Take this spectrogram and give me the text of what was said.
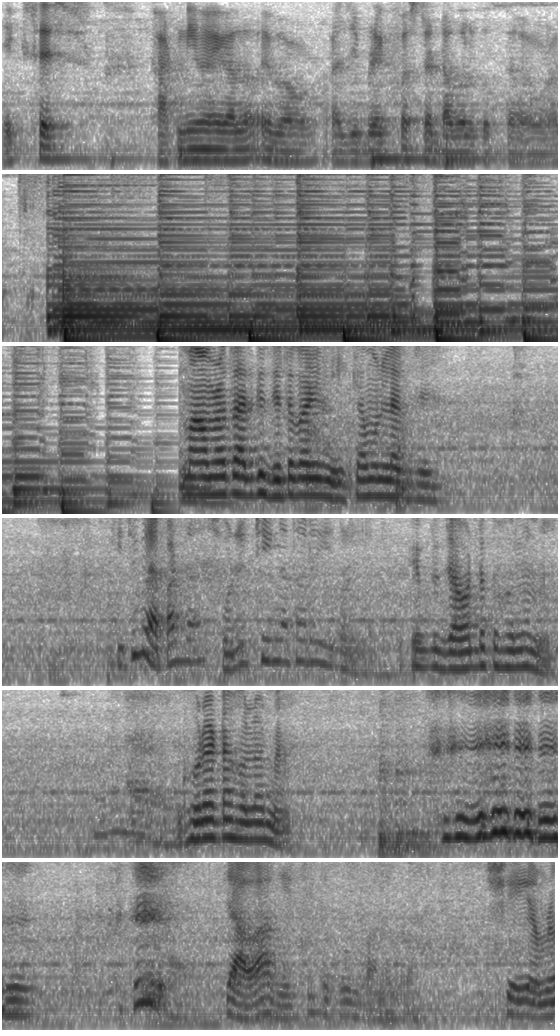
এক্সেস খাটনি হয়ে গেল এবং আজ ব্রেকফাস্টটা ডাবল করতে হবে আমার হচ্ছে মা আমরা তো আজকে যেতে পারিনি। কেমন লাগছে? কিছু ব্যাপার না শরীর ঠিক না তাহলে কি করে যাবে? কিন্তু যাওয়াটা তো হলো না। ঘোরাটা হলো না। যাওয়া গেছি তো খুব ভালো সেই আমরা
